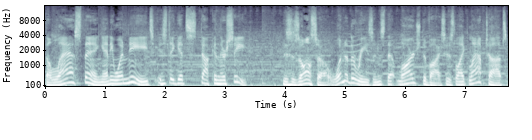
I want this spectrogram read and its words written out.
the last thing anyone needs is to get stuck in their seat. This is also one of the reasons that large devices like laptops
